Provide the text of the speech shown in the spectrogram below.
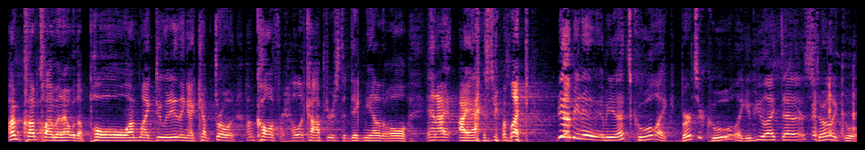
I'm, I'm climbing out with a pole. I'm like doing anything. I kept throwing. I'm calling for helicopters to dig me out of the hole. And I, I asked her. I'm like, yeah, I mean, I mean that's cool. Like birds are cool. Like if you like that, that's totally cool.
